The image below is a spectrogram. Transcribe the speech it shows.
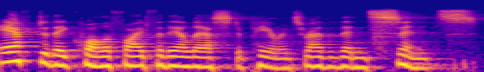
after they qualified for their last appearance, rather than since.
